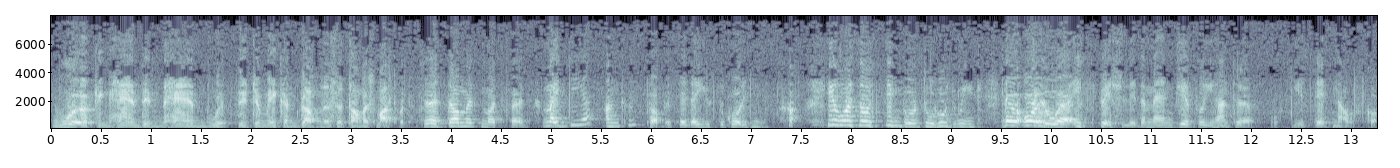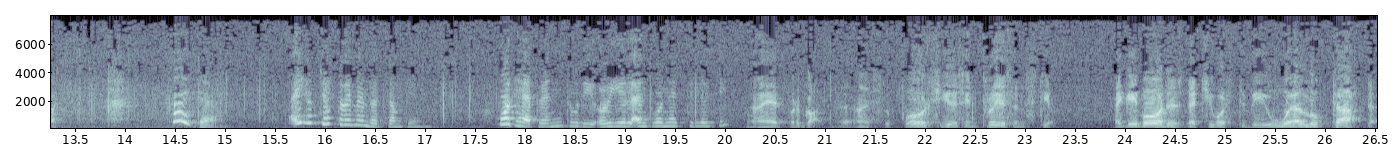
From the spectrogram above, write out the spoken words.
working hand in hand with the Jamaican governor, Sir Thomas Modyford. Sir Thomas Modyford. My dear Uncle Thomas, as I used to call him. he was so simple to hoodwink. They all were, especially the man Jeffrey Hunter. Oh, he is dead now, of course. Kaiser, I have just remembered something. What happened to the real Antoinette de Lacy? I had forgotten her. I suppose she is in prison still. I gave orders that she was to be well looked after,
